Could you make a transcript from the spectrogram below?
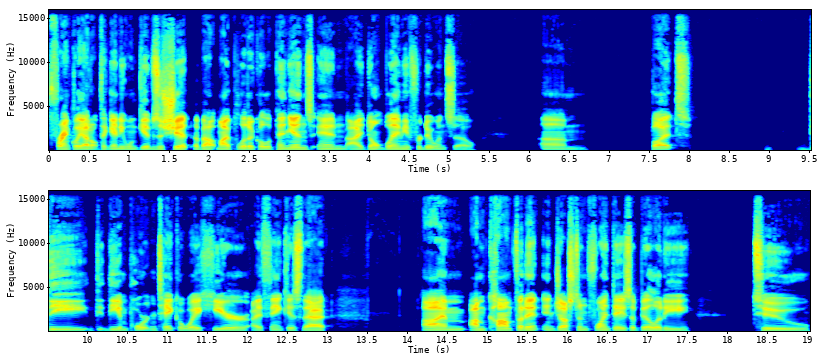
frankly, I don't think anyone gives a shit about my political opinions, and I don't blame you for doing so. Um, but the, the the important takeaway here, I think, is that I'm I'm confident in Justin Fuente's ability to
